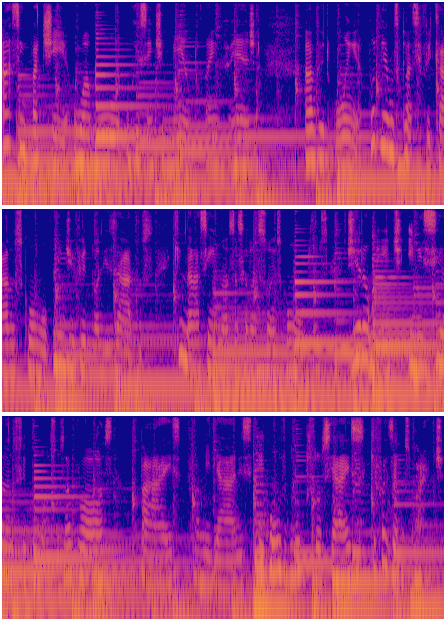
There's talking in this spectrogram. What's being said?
A simpatia, o amor, o ressentimento, a inveja, a vergonha, podemos classificá-los como individualizados que nascem em nossas relações com outros, geralmente iniciando-se com nossos avós, pais, familiares e com os grupos sociais que fazemos parte.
